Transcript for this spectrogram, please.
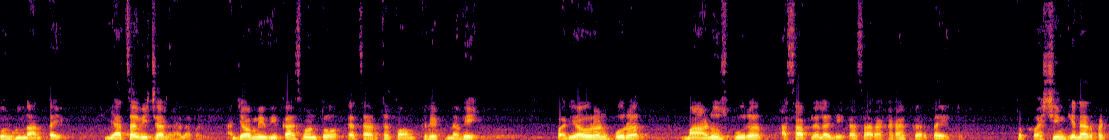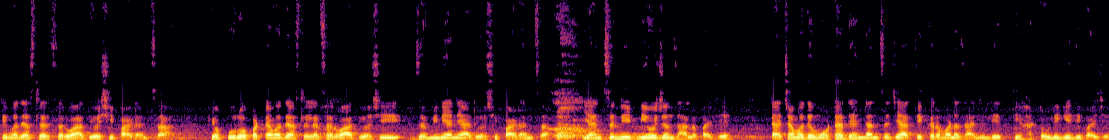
घडून आणता येईल याचा विचार झाला पाहिजे. आणि जेव्हा मी विकास म्हणतो त्याचा अर्थ कॉन्क्रीट नव्हे. पर्यावरणपूरक माणूसपूरक असा आपल्याला विकास आराखडा करता येतो. तर पश्चिम किनारपट्टीमध्ये असलेल्या सर्व आदिवासी पाड्यांचा किंवा पूर्व पट्ट्यामध्ये असलेल्या सर्व आदिवासी जमिनी आणि आदिवासी पाड्यांचा यांचं नीट नियोजन झालं पाहिजे. त्याच्यामध्ये मोठ्या धेंडांचं जी अतिक्रमणं झालेली आहेत ती हटवली गेली पाहिजे.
